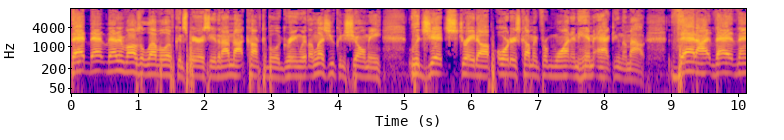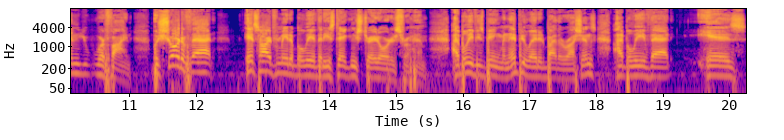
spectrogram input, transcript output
That that that involves a level of conspiracy that I'm not comfortable agreeing with unless you can show me legit straight up orders coming from one and him acting them out. That I that then we're fine. But short of that, it's hard for me to believe that he's taking straight orders from him. I believe he's being manipulated by the Russians. I believe that his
